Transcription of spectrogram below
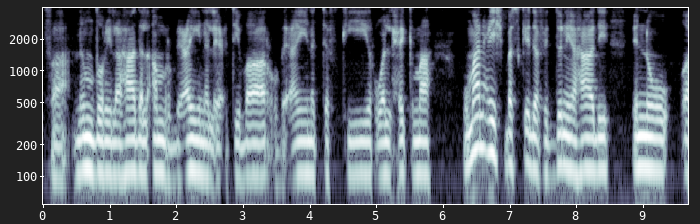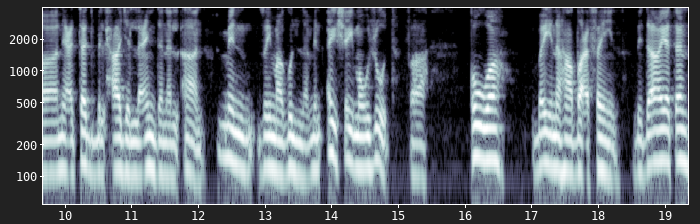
فننظر إلى هذا الأمر بعين الاعتبار وبعين التفكير والحكمة. وما نعيش بس كده في الدنيا هذه إنه آه، نعتد بالحاجة اللي عندنا الآن من زي ما قلنا من أي شيء موجود. فقوة بينها ضعفين بداية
